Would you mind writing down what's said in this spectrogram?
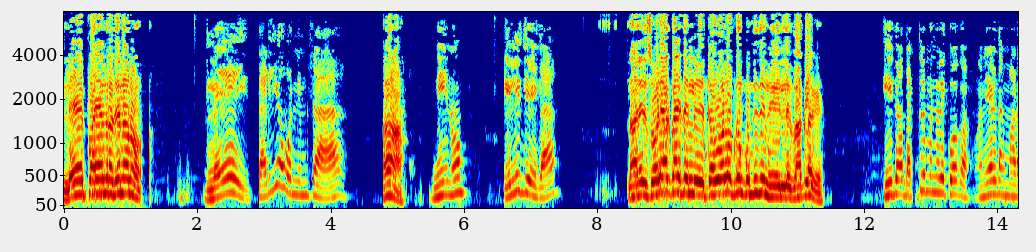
ಲೇ ಪಾಯ್ ಅಂದ್ರೆ ಅದೇ ನಾನು. ಲೇ ತಡಿಯ ಒಂದ್ ನಿಮಿಷ. ಹಾ. ನೀನು ಎಲ್ಲಿದ್ಯಾ ಈಗ? ನಾನು ಇಲ್ಲಿ ಸೋಳಿ ಆಗ್ತಾ ಇದ್ದೆ ಇಲ್ಲಿ ಟವಲ್ ಹೊತ್ಕೊಂಡ್ ಕುಂತಿದ್ದೀನಿ ಇಲ್ಲಿ ಬಾಗ್ಲಾಗೆ. ಈಗ ಬಟ್ಲು ಮನೆಯೊಳಗೆ ಹೋಗ ನಾನು ಹೇಳ್ದಂಗ್ ಮಾಡ.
